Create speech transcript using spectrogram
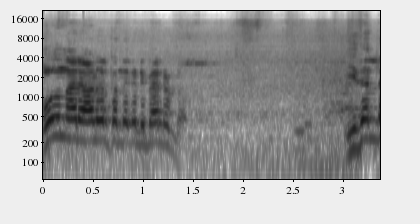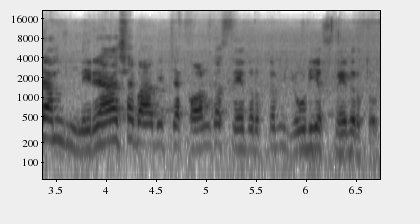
മൂന്ന് നാല് ആളുകൾക്ക് എന്തെങ്കിലും ഡിമാൻഡ് ഉണ്ടോ? ഇതെല്ലാം നിരാശ ബാധിച്ച കോൺഗ്രസ് നേതൃത്വം യു ഡി എഫ് നേതൃത്വം.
